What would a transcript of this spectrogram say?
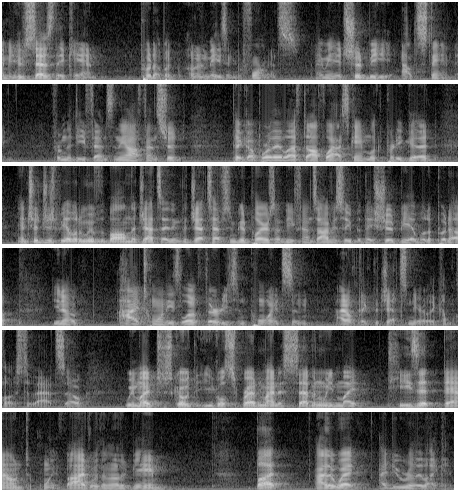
I mean, who says they can't put up a, an amazing performance? I mean, it should be outstanding from the defense, and the offense should pick up where they left off last game. Looked pretty good, and should just be able to move the ball in the Jets. I think the Jets have some good players on defense, obviously, but they should be able to put up, you know, high 20s, low 30s in points, and I don't think the Jets nearly come close to that. So we might just go with the Eagles spread minus seven. We might tease it down to 0.5 with another game, but either way, I do really like it.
